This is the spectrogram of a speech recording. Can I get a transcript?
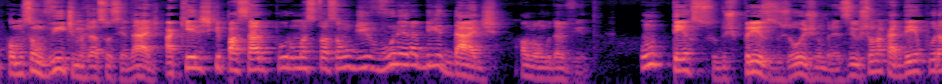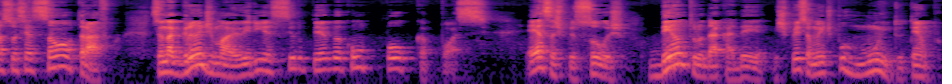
como são vítimas da sociedade aqueles que passaram por uma situação de vulnerabilidade ao longo da vida. Um terço dos presos hoje no Brasil estão na cadeia por associação ao tráfico, sendo a grande maioria sido pega com pouca posse. Essas pessoas, dentro da cadeia, especialmente por muito tempo,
